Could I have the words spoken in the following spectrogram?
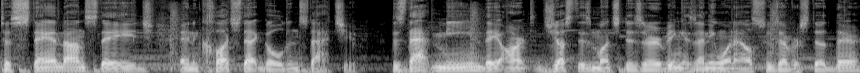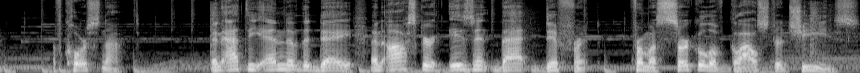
to stand on stage and clutch that golden statue. Does that mean they aren't just as much deserving as anyone else who's ever stood there? Of course not. And at the end of the day, an Oscar isn't that different from a circle of Gloucester cheese.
